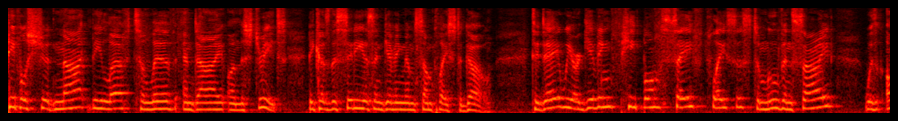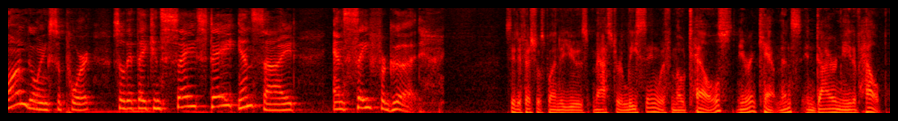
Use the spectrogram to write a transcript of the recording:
People should not be left to live and die on the streets because the city isn't giving them some place to go. Today, we are giving people safe places to move inside with ongoing support so that they can say, stay inside and safe for good. City officials plan to use master leasing with motels near encampments in dire need of help.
